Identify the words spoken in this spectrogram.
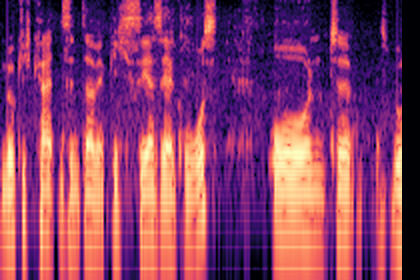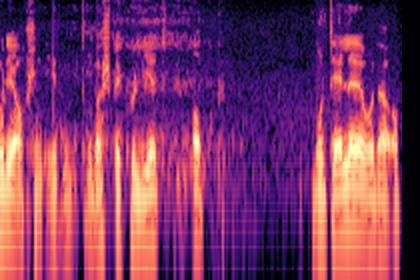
Möglichkeiten sind da wirklich sehr, sehr groß. Und äh, es wurde ja auch schon eben darüber spekuliert, ob Modelle oder ob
